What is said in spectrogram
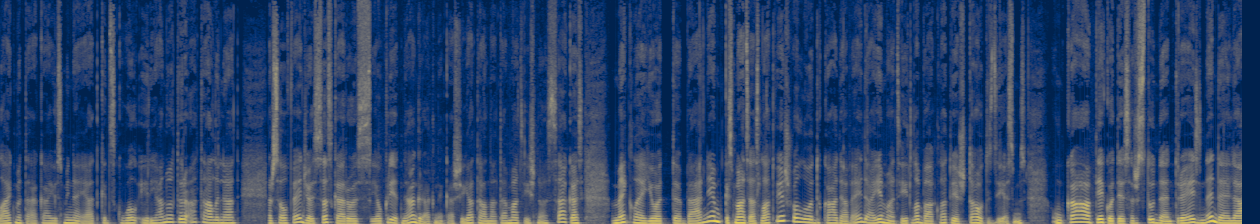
laikmetā, kā jūs minējāt, kad skola ir jānotur attālināti. Ar solfēģu es saskāros jau krietni agrāk nekā šī attālinātā mācīšanās sākās, meklējot bērniem, kas mācās latviešu valodu, kādā veidā iemācīt labāk latviešu tautas dziesmas, un kā tiekoties ar studentu reizi nedēļā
